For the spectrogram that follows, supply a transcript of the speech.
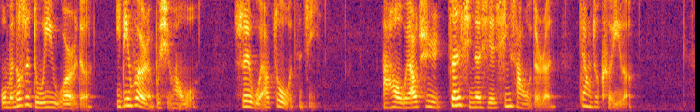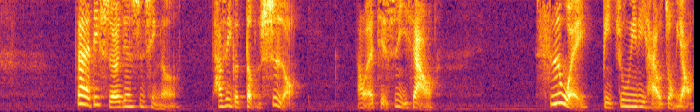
我们都是独一无二的，一定会有人不喜欢我，所以我要做我自己，然后我要去珍惜那些欣赏我的人，这样就可以了。在第十二件事情呢，它是一个等式哦，那我来解释一下哦。思维比注意力还要重要，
